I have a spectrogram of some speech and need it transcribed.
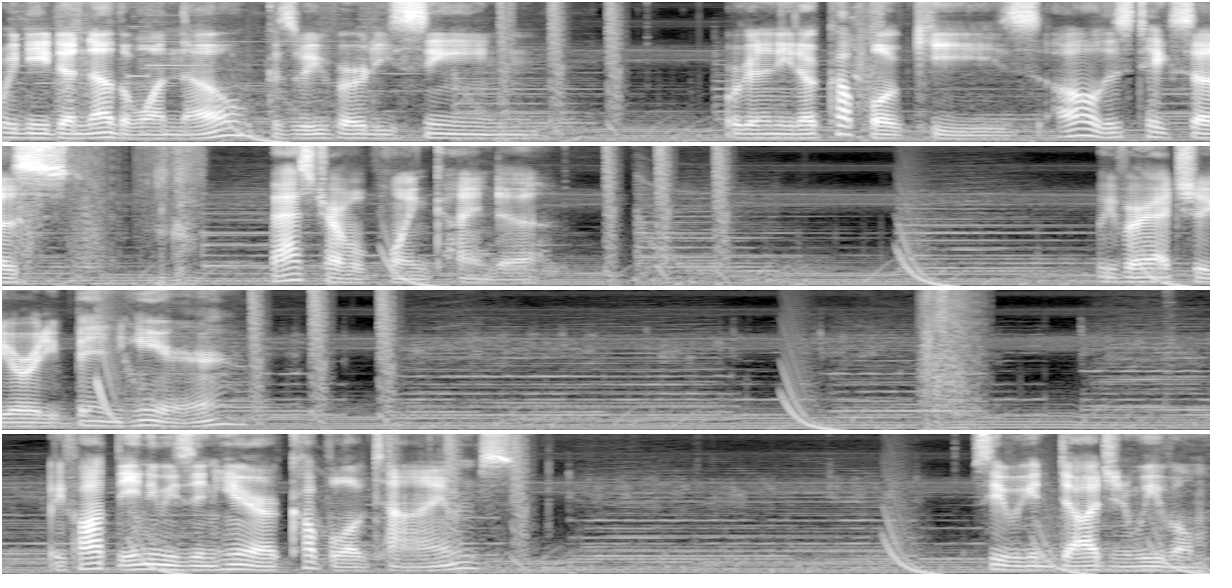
We need another one, though, because we've already seen... We're to need a couple of keys. Oh, this takes us... Fast travel point, kind of. We've actually already been here. We fought the enemies in here a couple of times. See if we can dodge and weave them.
